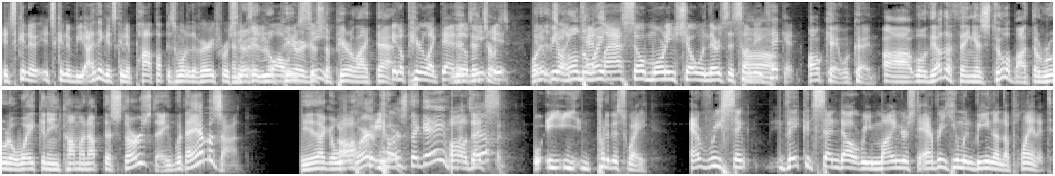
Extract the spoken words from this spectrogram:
it's gonna it's gonna be I think it's gonna pop up as one of the very first and things it'll you appear, always just see. appear like that. It'll appear like that. It'll It's be, it, well, it'll it's be like Ted Lasso morning show, and there's a Sunday Uh, ticket. Okay, okay. Uh, well, the other thing is too about the Rude Awakening coming up this Thursday with Amazon. You're like, well, Oh, where, yeah. where's the game? Oh, What's that's happening? well, y- y- put it this way: every sing, they could send out reminders to every human being on the planet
